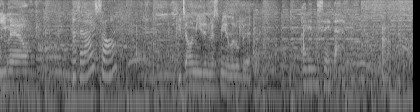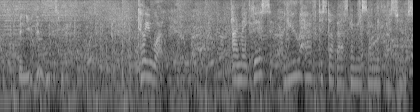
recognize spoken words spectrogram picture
Email. Not that I saw. You telling me you didn't miss me a little bit? I didn't say that. Oh. Then you did miss me. Tell you what. I make this, you have to stop asking me so many questions.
